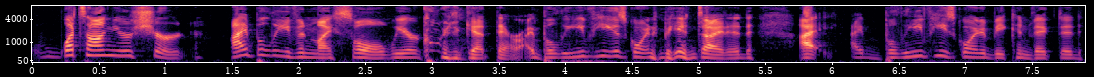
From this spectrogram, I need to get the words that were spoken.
what's on your shirt? I believe in my soul we are going to get there. I believe he is going to be indicted. I, I believe he's going to be convicted.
